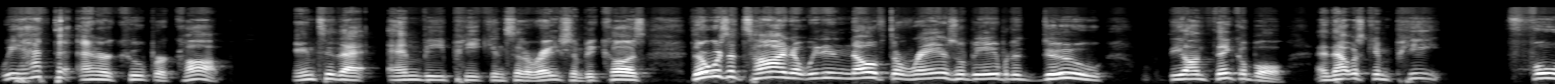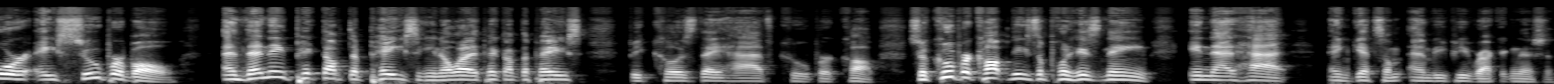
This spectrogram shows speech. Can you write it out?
we have to enter Cooper Kupp into that MVP consideration because there was a time that we didn't know if the Rams would be able to do the unthinkable, and that was compete for a Super Bowl. And then they picked up the pace. And you know why they picked up the pace? Because they have Cooper Kupp. So Cooper Kupp needs to put his name in that hat and get some MVP recognition.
